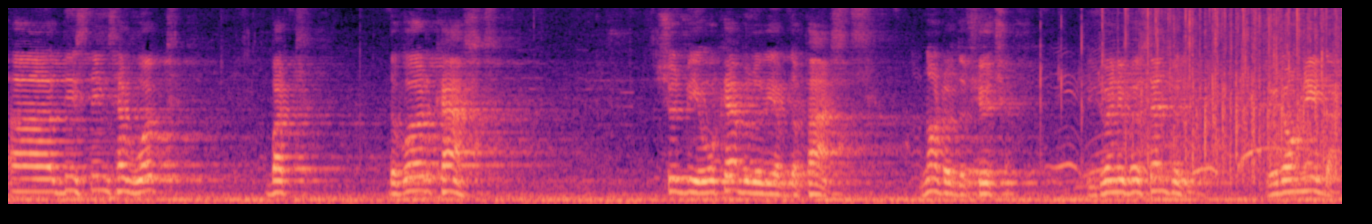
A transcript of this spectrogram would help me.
uh, these things have worked, but the word caste should be a vocabulary of the past, not of the future. In twenty-first century, we don't need that.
